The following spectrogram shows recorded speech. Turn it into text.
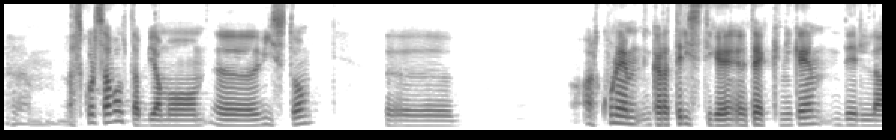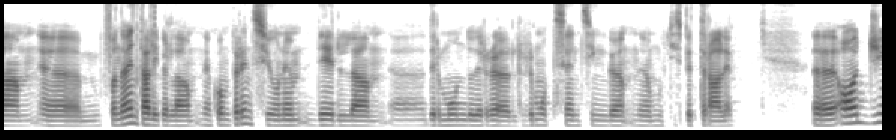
Um, la scorsa volta abbiamo uh, visto uh, alcune caratteristiche eh, tecniche della, eh, fondamentali per la comprensione del, eh, del mondo del, remote sensing eh, multispettrale. Eh, oggi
